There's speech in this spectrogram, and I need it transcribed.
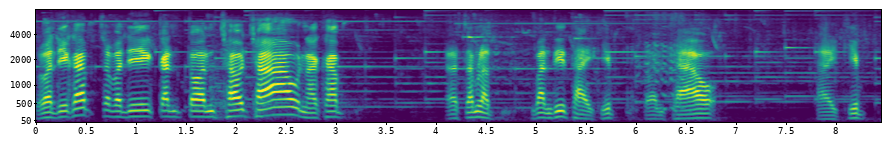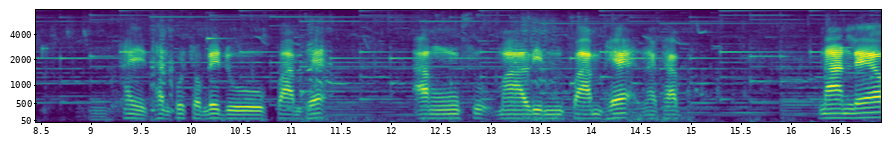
สวัสดีครับ สวัสดีกันตอนเช้าเช้านะครับสำหรับวันที่ถ่ายคลิปตอนเช้า ถ่ายคลิป ให้ท่านผู้ชมได้ดูฟาร์มแพะ อังสุมาลินฟาร์มแพะนะครับ นานแล้ว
